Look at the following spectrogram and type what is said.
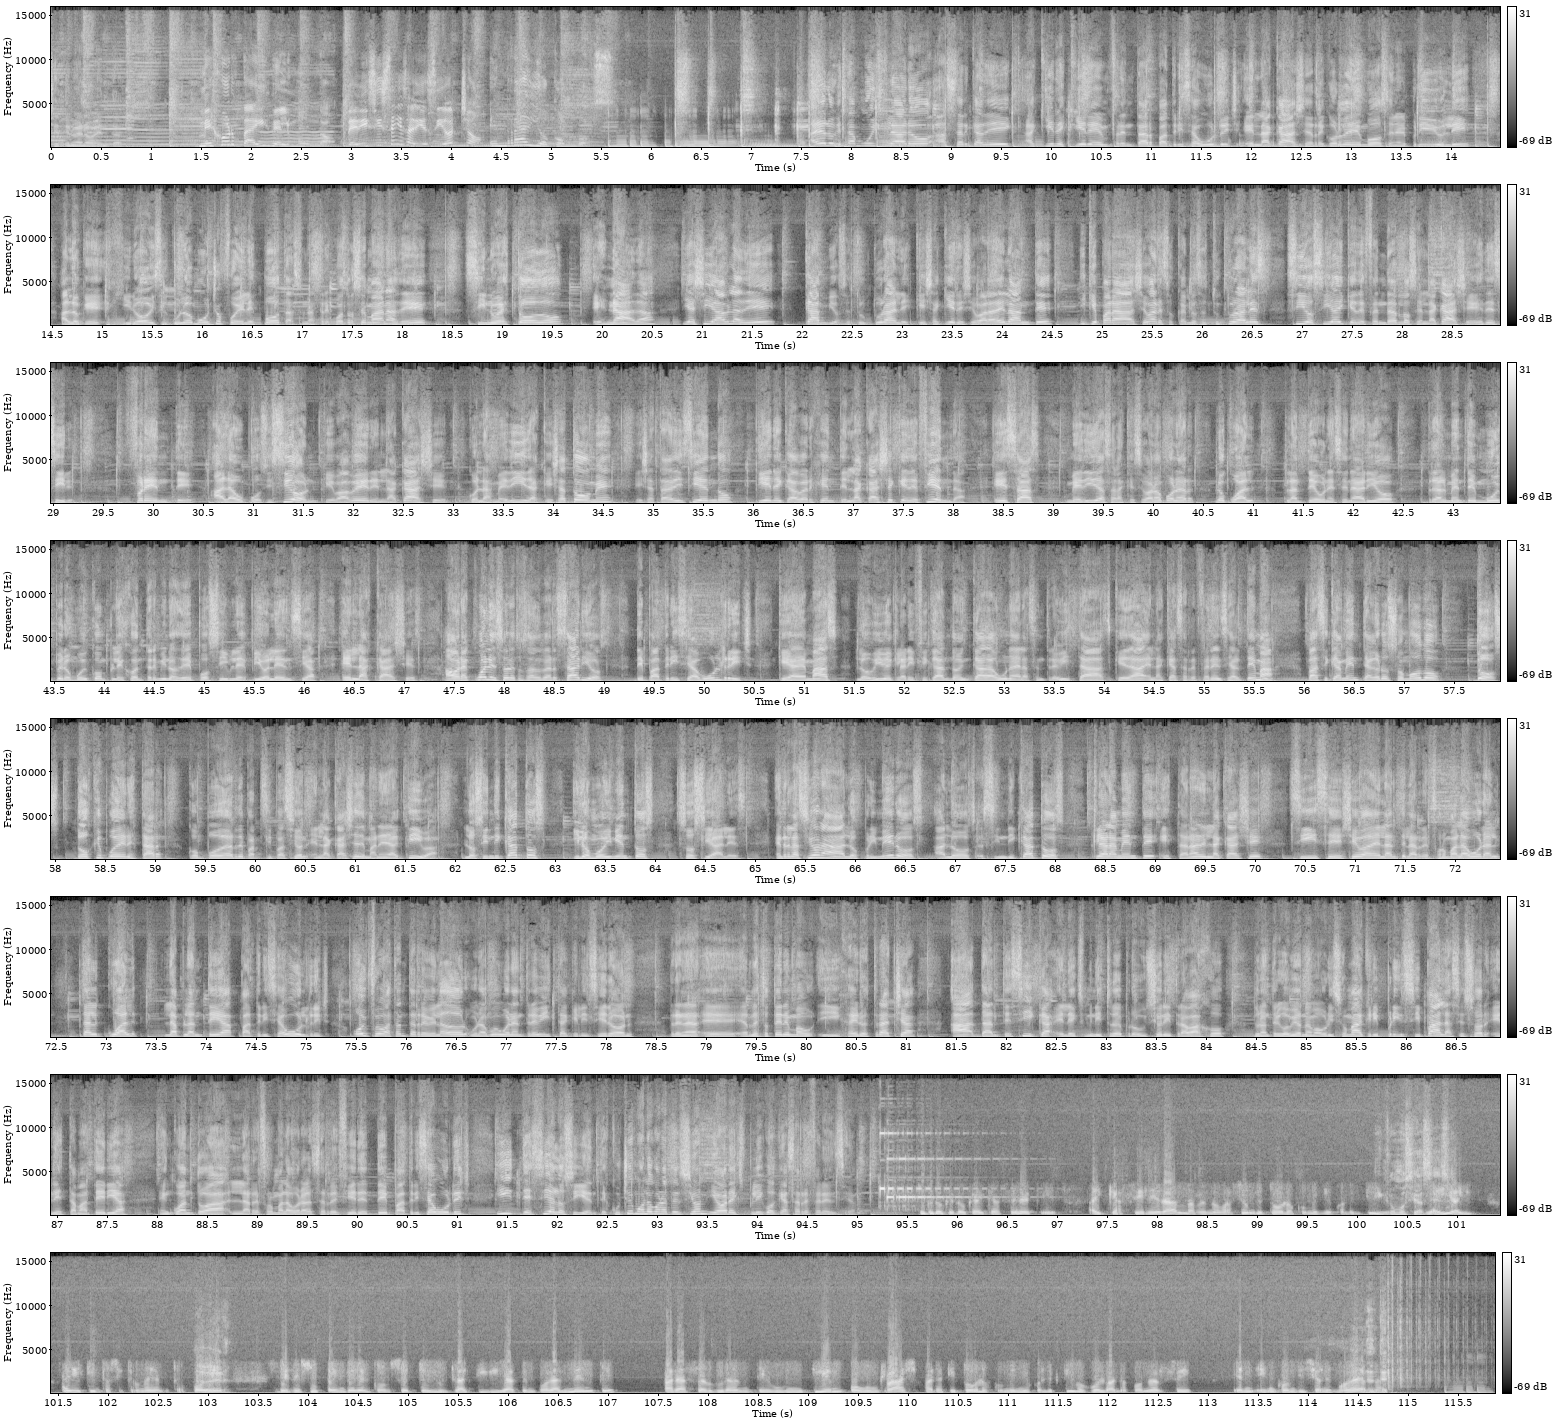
8990. Mejor país del mundo. De 16 a 18 en Radio con Vos. Hay algo que está muy claro acerca de a quienes quiere enfrentar Patricia Bullrich en la calle. Recordemos, en el Previously, a lo que giró y circuló mucho fue el spot hace unas 3-4 semanas de Si no es todo, es nada. Y allí habla de cambios estructurales que ella quiere llevar adelante y que para llevar esos cambios estructurales sí o sí hay que defenderlos en la calle. Es decir, frente a la oposición que va a haber en la calle con las medidas que ella tome, ella está diciendo, tiene que haber gente en la calle que defienda esas medidas a las que se van a oponer, lo cual plantea un escenario realmente muy pero muy complejo en términos de posible violencia en las calles. Ahora, ¿cuáles son estos adversarios de Patricia Bullrich, que además los vive clarificando en cada una de las entrevistas que da en las que hace referencia al tema? Básicamente, a grosso modo, Dos, dos que pueden estar con poder de participación en la calle de manera activa, los sindicatos y los movimientos sociales. En relación a los primeros, a los sindicatos, claramente estarán en la calle si se lleva adelante la reforma laboral tal cual la plantea Patricia Bullrich. Hoy fue bastante revelador, una muy buena entrevista que le hicieron eh, Ernesto Tenenbaum y Jairo Estracha a Dante Sica, el ex ministro de Producción y Trabajo durante el gobierno de Mauricio Macri, principal asesor en esta materia en cuanto a la reforma laboral se refiere de Patricia Bullrich, y decía lo siguiente, escuchémoslo con atención y ahora explico a qué hace referencia. Yo creo que lo que hay que hacer es que hay que acelerar la renovación de todos los convenios colectivos. ¿Y cómo se hace? Y ahí hay, distintos instrumentos. Poder, desde suspender el concepto de ultraactividad temporalmente, para hacer durante un tiempo un rush para que todos los convenios colectivos vuelvan a ponerse en, condiciones modernas.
